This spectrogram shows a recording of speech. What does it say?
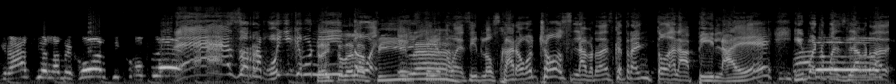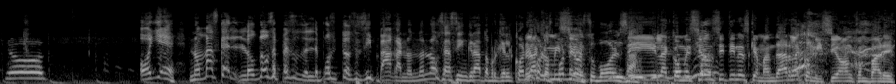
gracias, la mejor, si cumple. Eso, Ram- Oye, qué bonito. Trae toda la pila. Es que yo te voy a decir, los jarochos, la verdad es que traen toda la pila, ¿eh? Y bueno, pues la verdad, Dios. Oye, nomás que los 12 pesos del depósito ese sí pagan, no, no, no seas ingrato, porque el La conejo los pone comisión. en su bolsa. Sí, la comisión sí tienes que mandar la comisión, compadre.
